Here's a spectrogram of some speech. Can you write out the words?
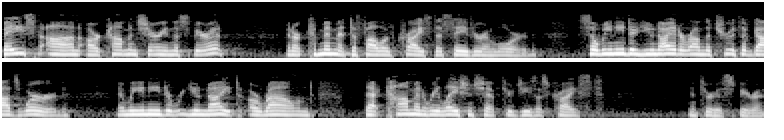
based on our common sharing the Spirit and our commitment to follow Christ as Savior and Lord. So we need to unite around the truth of God's Word, and we need to unite around that common relationship through Jesus Christ and through His Spirit.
